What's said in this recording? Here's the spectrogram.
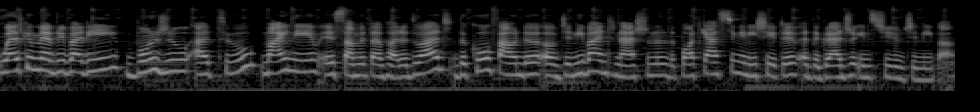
Welcome everybody. Bonjour à tous. My name is Samhita Bharadwaj, the co-founder of Geneva International, the podcasting initiative at the Graduate Institute of Geneva.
